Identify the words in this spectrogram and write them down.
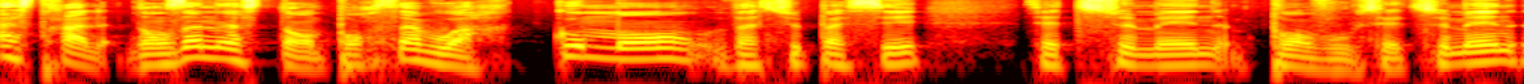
astrale dans un instant pour savoir comment va se passer cette semaine pour vous. Cette semaine,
